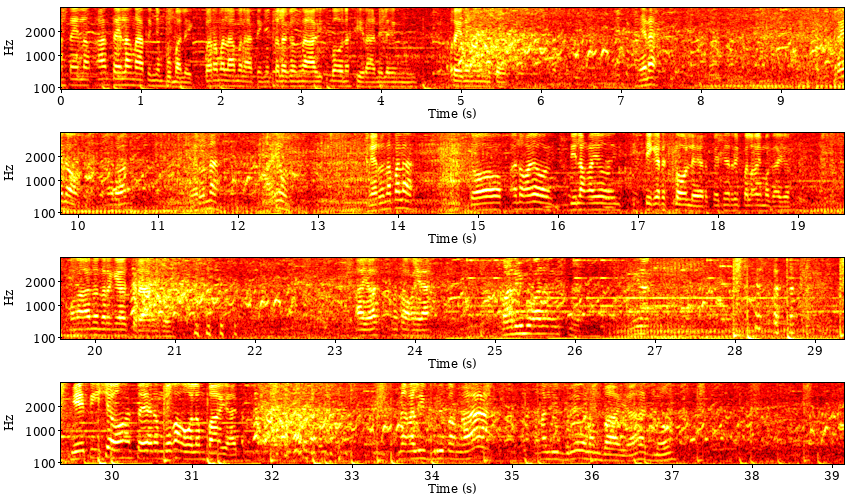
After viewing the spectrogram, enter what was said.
antay lang, antay lang natin yung bumalik para malaman natin kung talagang naayos ba o nasira nila yung preno ng motor. Ayan na. Preno, meron? Meron na. Ayos. Meron na pala. So, ano kayo, hindi lang kayo sticker installer, pwede rin pala kayo mag-ayos. Mga ano na rin kayo, sirahan ko. Ayos, mas okay na. Paano yung mukha ng ayos na? Ngeti siya, oh. Ang saya ng mukha, walang bayad. Nakalibre pa nga. Nakalibre, walang bayad, no?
